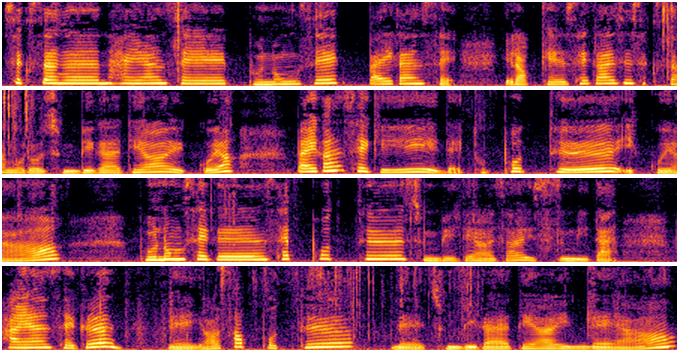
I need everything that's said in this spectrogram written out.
색상은 하얀색, 분홍색, 빨간색 이렇게 세 가지 색상으로 준비가 되어 있고요. 빨간색이 네, 두 포트 있고요. 분홍색은 세 포트 준비되어져 있습니다. 하얀색은 네, 여섯 포트 네, 준비가 되어 있네요.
